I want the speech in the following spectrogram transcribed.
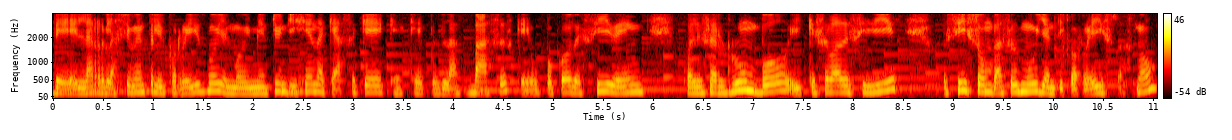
de la relación entre el correísmo y el movimiento indígena que hace que, pues las bases que un poco deciden cuál es el rumbo y qué se va a decidir, pues sí, son bases muy anticorreístas, ¿no?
